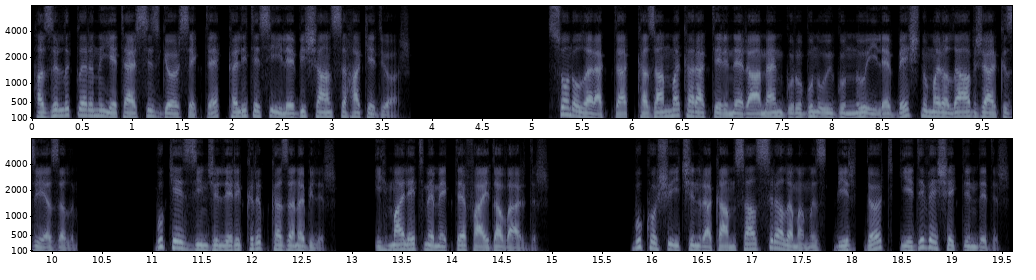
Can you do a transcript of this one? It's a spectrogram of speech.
Hazırlıklarını yetersiz görsek de, kalitesi ile bir şansı hak ediyor. Son olarak da, kazanma karakterine rağmen grubun uygunluğu ile 5 numaralı Abjar kızı yazalım. Bu kez zincirleri kırıp kazanabilir. İhmal etmemekte fayda vardır. Bu koşu için rakamsal sıralamamız 1, 4, 7 ve şeklindedir.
